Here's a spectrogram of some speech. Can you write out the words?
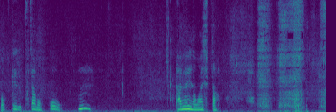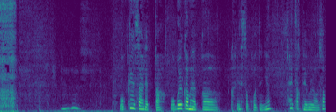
먹기를 부담 없고 음. 라면이 너무 맛있다. 음. 먹길 잘했다. 먹을까 말까 그랬었거든요. 살짝 배불러서.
